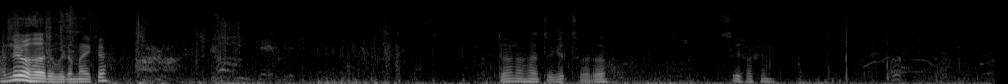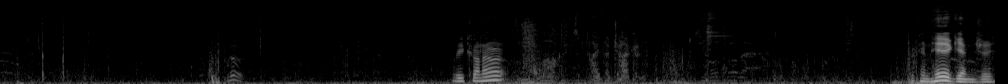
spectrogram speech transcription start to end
I knew I heard a Widowmaker. Don't know how to get to it though. Let's see if I can. Recon by. I can hear Genji.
